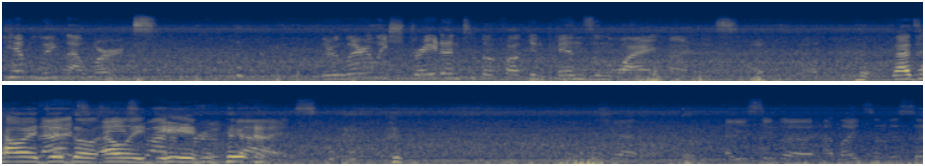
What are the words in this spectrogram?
I can't believe that works. They're literally straight into the fucking pins and the wiring harness. That's how I did the That's G-Spot approved, LED. guys. Have you seen the headlights in this thing?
